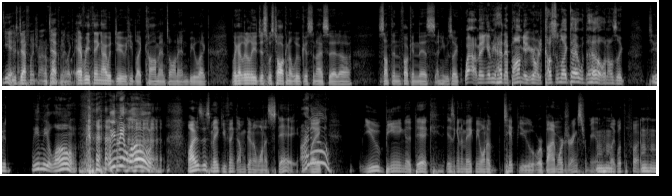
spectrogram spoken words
Yeah. He was definitely trying to punk me. Like everything I would do, he'd like comment on it and be like, like I literally just was talking to Lucas and I said, uh, something fucking this, and he was like, "Wow, man, you haven't even had that bomb yet. You're already cussing like that. What the hell?" And I was like, "Dude, leave me alone. leave me alone." Why does this make you think I'm gonna want to stay? I like, know. You being a dick is gonna make me want to tip you or buy more drinks from you. Mhm. Like, what the fuck? mm-hmm.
